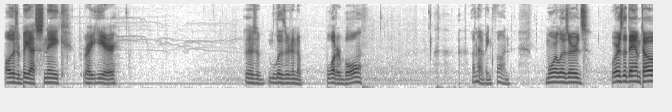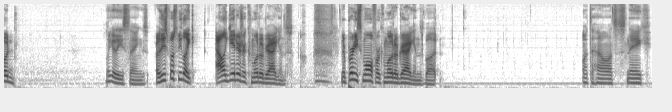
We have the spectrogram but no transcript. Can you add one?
Oh, there's a big ass snake right here. There's a lizard in a water bowl. I'm having fun. More lizards. Where's the damn toad? Look at these things. Are these supposed to be like alligators or Komodo dragons? They're pretty small for Komodo dragons, but... What the hell? That's a snake.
